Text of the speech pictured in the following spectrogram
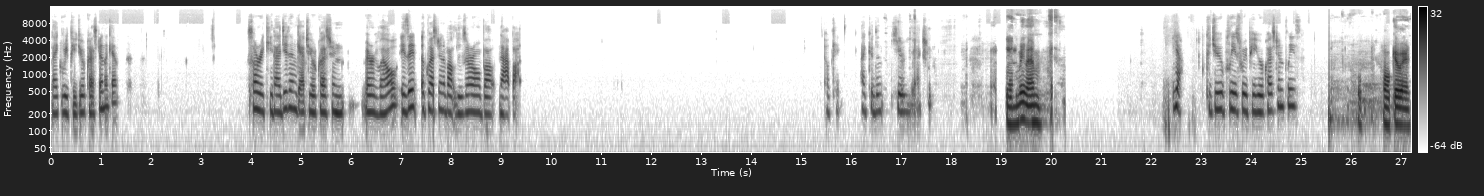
like repeat your question again? Sorry, kid, I didn't get your question very well. Is it a question about Loozr or about Nepbot? Okay, I couldn't hear you actually. Tell me, ma'am. Yeah, could you please repeat your question, please? Okay, wait.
